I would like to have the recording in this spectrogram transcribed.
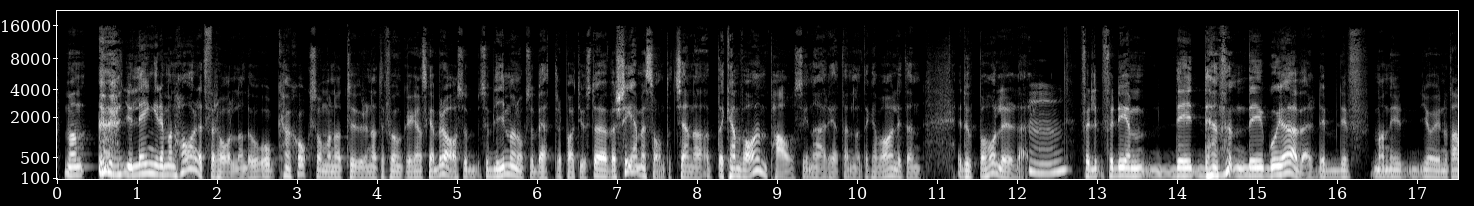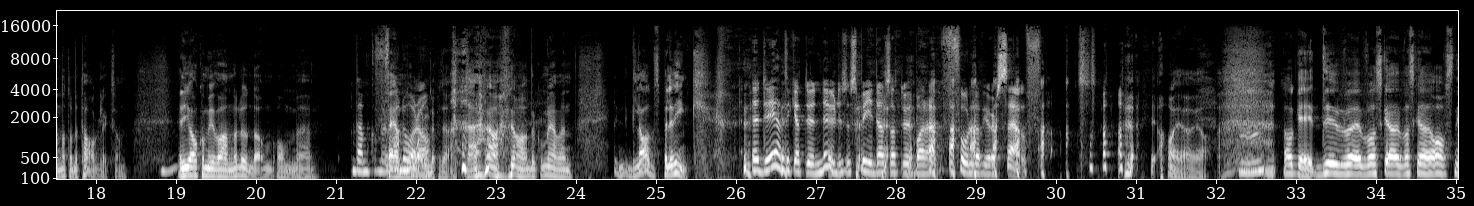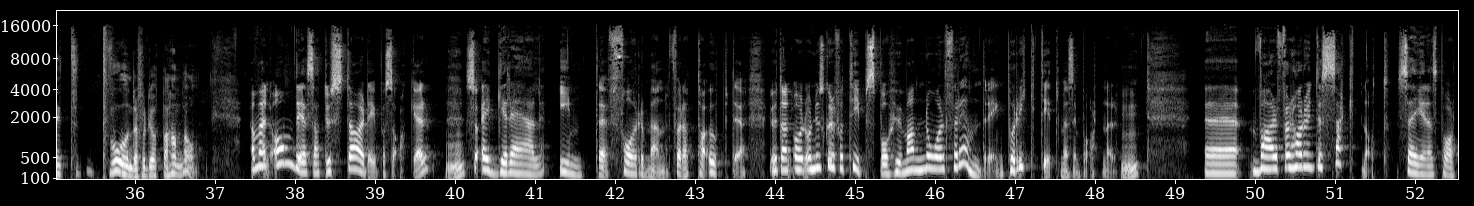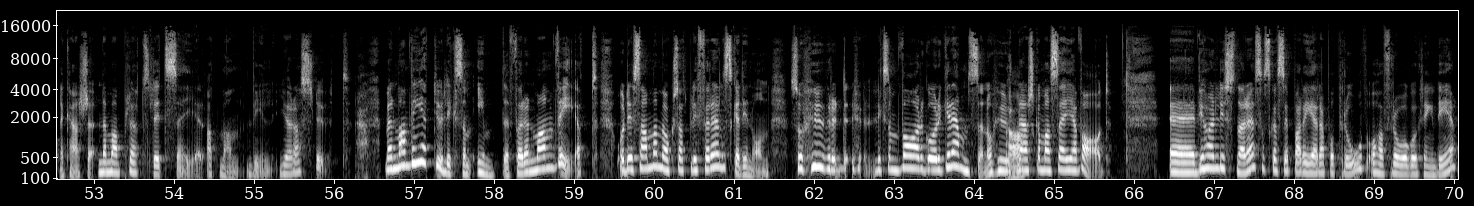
man, ju längre man har ett förhållande och, och kanske också om man har turen att det funkar ganska bra så, så blir man också bättre på att just överse med sånt. Att känna att det kan vara en paus i närheten eller att det kan vara en liten, ett uppehåll i det där. Mm. För, för det, det, den, det går ju över. Det, det, man är, gör ju något annat om ett tag. Liksom. Mm. Eller jag kommer ju vara annorlunda om, om eh, Vem kommer fem du år. vara då? säga. Nej, ja, ja, då kommer jag vara en glad spelevink. Det är det jag tycker att du är nu. Du är så speedad så att du är bara full of yourself. Ja, ja, ja. Okej, du, eh, vad ska, vad ska avsnitt 248 handla om? Ja, men om det är så att du stör dig på saker så är gräl inte formen för att ta upp det. Utan, och, och nu ska du få tips på hur man når förändring på riktigt med sin partner. Eh, varför har du inte sagt något? Säger ens partner kanske, när man plötsligt säger att man vill göra slut. Men man vet ju liksom inte förrän man vet. Och det är samma med också att bli förälskad i någon. Så hur, liksom, var går gränsen och hur, Ja. när ska man säga vad? Eh, vi har en lyssnare som ska separera på prov och har frågor kring det.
